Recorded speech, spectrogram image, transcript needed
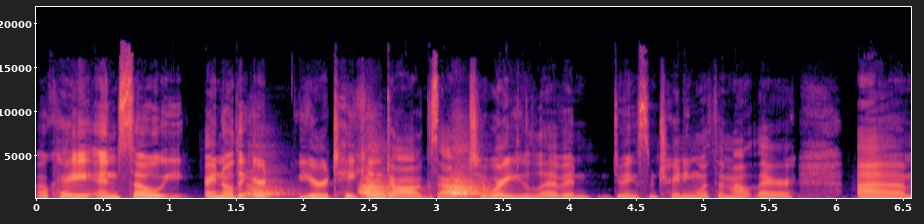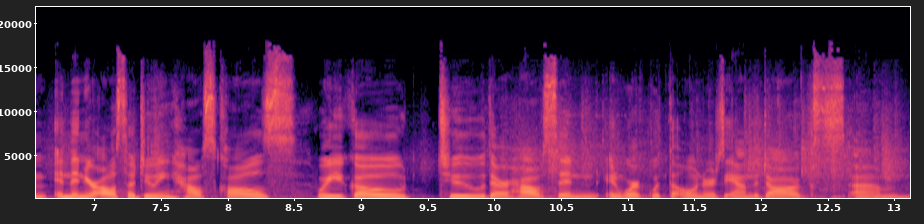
Okay, and so I know that you're you're taking dogs out to where you live and doing some training with them out there, um, and then you're also doing house calls where you go to their house and, and work with the owners and the dogs um,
